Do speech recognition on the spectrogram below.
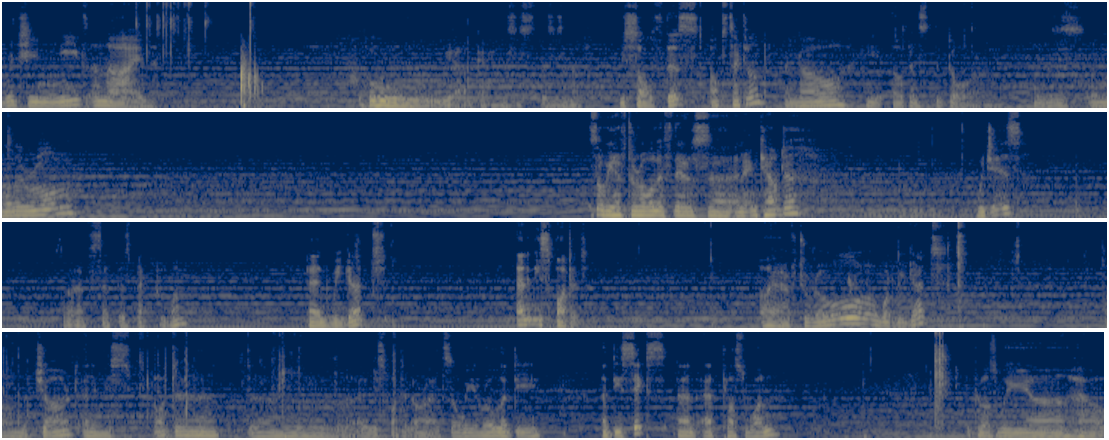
which he needs a nine. Ooh, yeah, okay, this is this is enough. We solved this obstacle, and now he opens the door. And this is another room So we have to roll if there's uh, an encounter, which is. So I've set this back to one. And we got enemy spotted. I have to roll what we get on the chart. Enemy spotted. Uh, enemy spotted. All right. So we roll a d a d6 and add plus one because we uh, have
